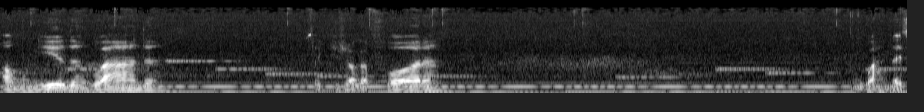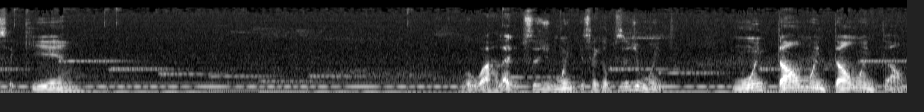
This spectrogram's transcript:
Alma unida, guarda. Isso aqui joga fora. Vou guardar isso aqui. Vou guardar que eu preciso de muito. Isso aqui eu preciso de muito. Muitão, muitão, muitão.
